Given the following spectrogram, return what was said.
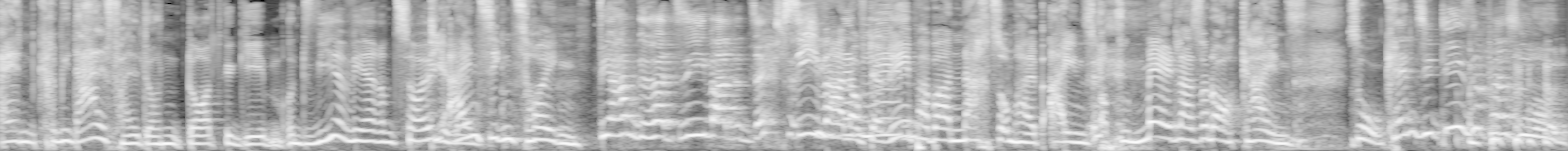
einen Kriminalfall dort gegeben und wir wären Zeugen. Die einzigen Zeugen. wir haben gehört, Sie waren in sechs Sie waren auf der. Reeperbahn nachts um halb eins, ob du ein Mädel hast oder auch keins. So. Kennen Sie diese Person?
